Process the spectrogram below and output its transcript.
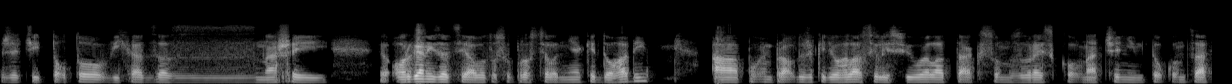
že či toto vychádza z našej organizácie, alebo to sú proste len nejaké dohady. A poviem pravdu, že keď ohlásili Sewella, tak som zvreskol nadšením. Dokonca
